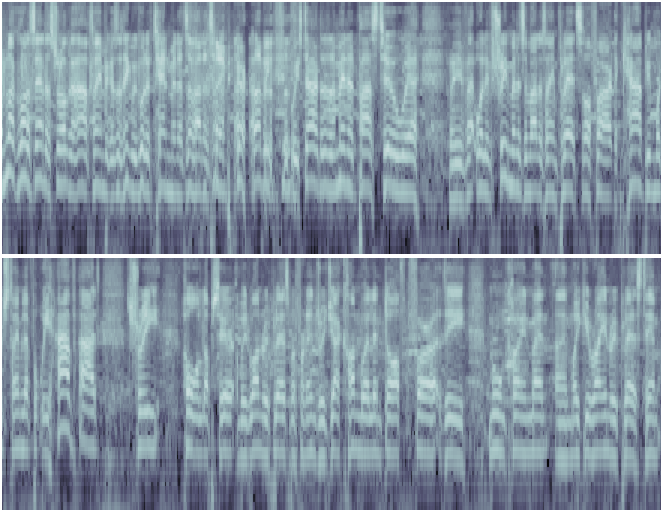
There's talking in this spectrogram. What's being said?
I'm not going to say a stroke of half time because I think we could have 10 minutes of added time here, Robbie. we started at a minute past two. We, we've, uh, well, we've three minutes of added time played so far. There can't be much time left, but we have had three hold ups here, and we'd one replacement for an injury. Jack Conway limped off for the Mooncoin men, and Mikey Ryan replaced him.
